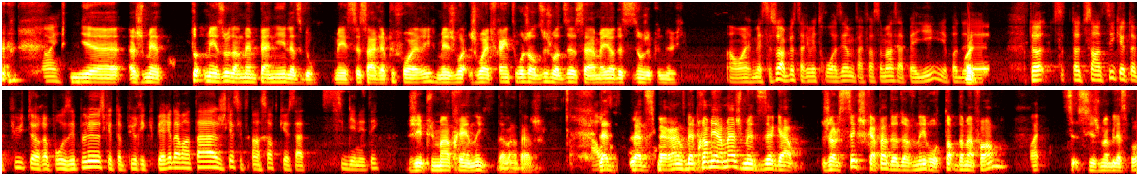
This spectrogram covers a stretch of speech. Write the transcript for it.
Puis euh, je mets toutes mes œufs dans le même panier, let's go. Mais ça aurait pu foirer. Mais je vais, je vais être franc, aujourd'hui, je vais dire c'est la meilleure décision que j'ai prise de ma vie. Ah ouais, mais c'est ça, en plus, tu es arrivé troisième, forcément, ça a payé. Il n'y a pas de. T'as-tu senti que tu as pu te reposer plus, que tu as pu récupérer davantage? Qu'est-ce qui fait en sorte que ça a si bien été? J'ai pu m'entraîner davantage. Ah la, différence, bien, premièrement, je me disais, regarde, je le sais que je suis capable de devenir au top de ma forme. Si, je ne me blesse pas,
